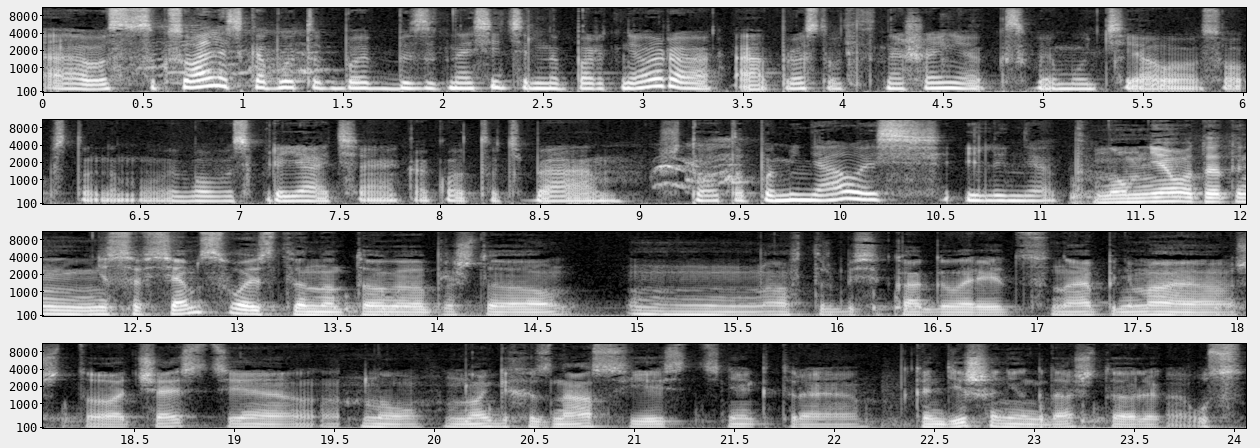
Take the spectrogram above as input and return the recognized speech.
а, сексуальность как будто бы безотносительно партнера, а просто вот отношение к своему телу собственному, его восприятие, как вот у тебя что-то поменялось или нет? Но мне вот это не совсем свойственно, то, про что автор Бесика говорит, но я понимаю, что отчасти, ну, у многих из нас есть некоторая кондишнинг, да, что ли, ус-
